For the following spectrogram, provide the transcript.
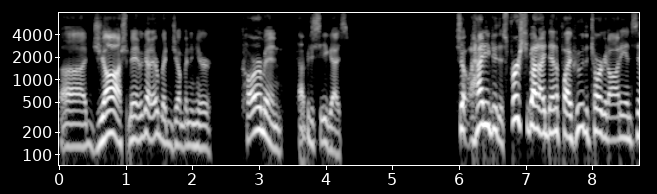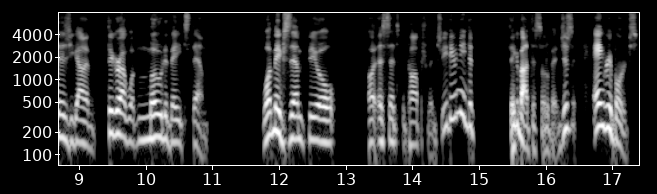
Uh, Josh, man, we got everybody jumping in here. Carmen, happy to see you guys. So, how do you do this? First, you got to identify who the target audience is. You got to figure out what motivates them, what makes them feel a sense of accomplishment. So, you do need to think about this a little bit. Just Angry Birds.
